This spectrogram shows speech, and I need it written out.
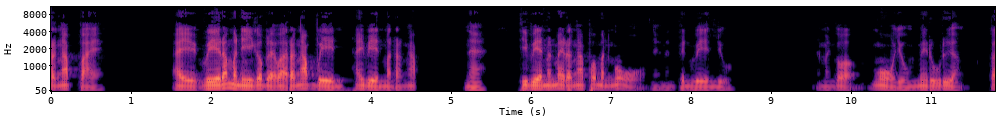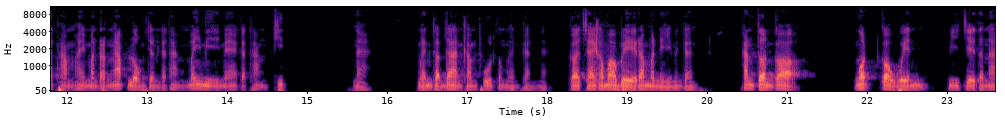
ระงับไป ไอเวรมณีก็แปลว่า ระงับเวรให้เวรมันระงับนะที่เวรมันไม่ระงับเพราะมันโง่เนี่ยมันเป็นเวรอยู่ มันก็โง่อยู่มันไม่รู้เรื่อง ก็ทำให้มันระงับลงจนกระทั่ง ไม่มีแม้กระทั่งคิดนะ เหมือนกับด้านคำพูดก็เหมือนกันนะก็ใช้คำว่าเวรมณีเหมือนกัน ขั้นต้นก็งดก็เว้น มีเจตนา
